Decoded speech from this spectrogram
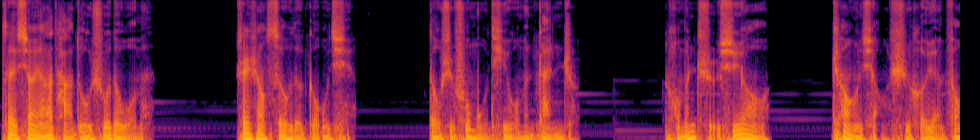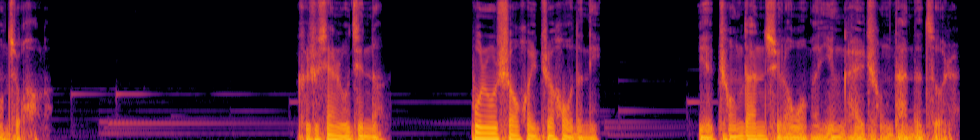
在象牙塔读书的我们，身上所有的苟且，都是父母替我们担着，我们只需要。畅想诗和远方就好了。可是现如今呢，步入社会之后的你，也承担起了我们应该承担的责任。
